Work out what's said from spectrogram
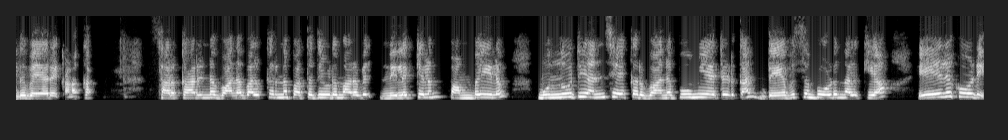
ഇത് വേറെ കണക്ക്. സർക്കാരിന്റെ വനവൽക്കരണ പദ്ധതിയുടെ മറവിൽ നിലയ്ക്കലും പമ്പയിലും മുന്നൂറ്റി അഞ്ച് ഏക്കർ വനഭൂമി ഏറ്റെടുക്കാൻ ദേവസ്വം ബോർഡ് നൽകിയ ഏഴ് കോടി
